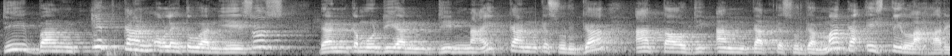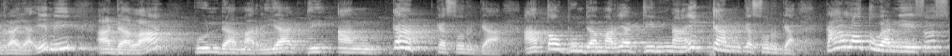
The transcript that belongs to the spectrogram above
dibangkitkan oleh Tuhan Yesus dan kemudian dinaikkan ke surga atau diangkat ke surga. Maka istilah hari raya ini adalah Bunda Maria diangkat ke surga atau Bunda Maria dinaikkan ke surga. Kalau Tuhan Yesus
